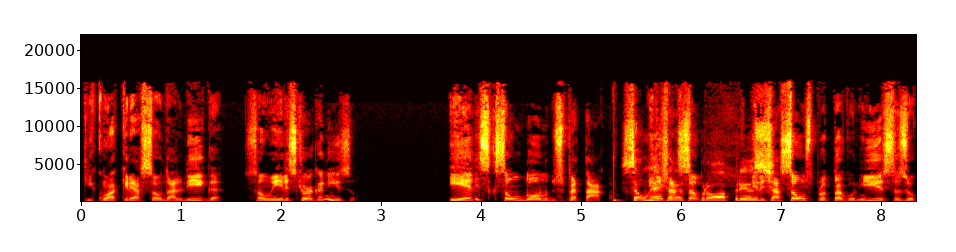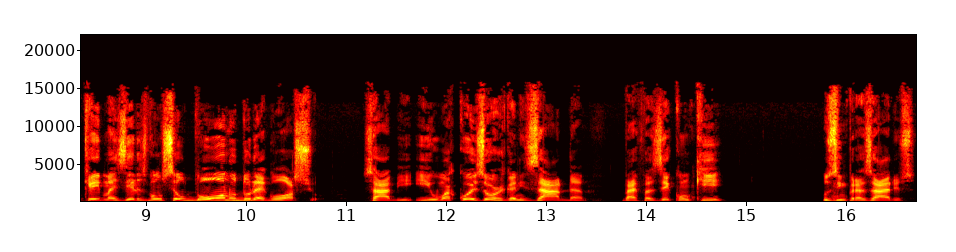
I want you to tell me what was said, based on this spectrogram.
que com a criação da liga são eles que organizam. Eles que são o dono do espetáculo. São eles regras são, próprias. Eles já são os protagonistas, ok? Mas eles vão ser o dono do negócio sabe? E uma coisa organizada vai fazer com que os empresários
